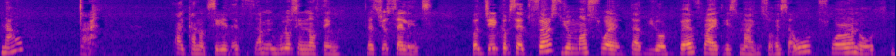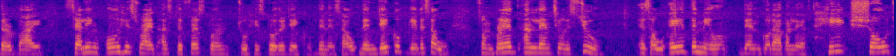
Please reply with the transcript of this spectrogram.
now, ah, I cannot see it. It's, I'm losing nothing. Let's just sell it. But Jacob said, First you must swear that your birthright is mine. So Esau swore an oath, thereby selling all his right as the firstborn to his brother Jacob. Then Esau, then Jacob gave Esau some bread and lentil stew. Esau ate the meal, then got up and left. He showed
